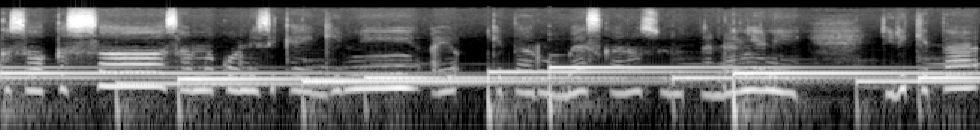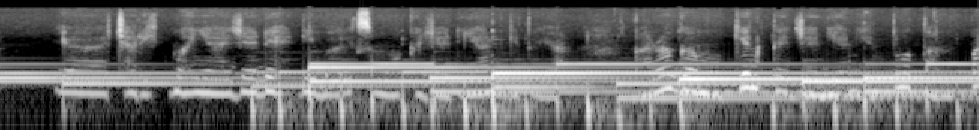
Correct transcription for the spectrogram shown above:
kesel-kesel sama kondisi kayak gini ayo kita rubah sekarang sudut pandangnya nih. Jadi kita ya cari hikmahnya aja deh di balik semua kejadian gitu ya. Karena gak mungkin kejadian itu tanpa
